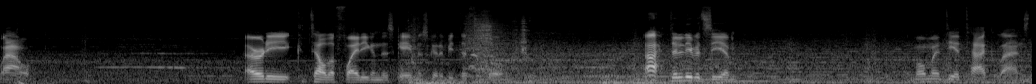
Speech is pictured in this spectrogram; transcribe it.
Wow. I already can tell the fighting in this game is going to be difficult. Ah, didn't even see him. The moment the attack lands,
